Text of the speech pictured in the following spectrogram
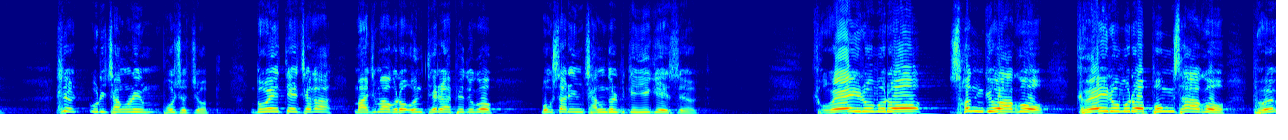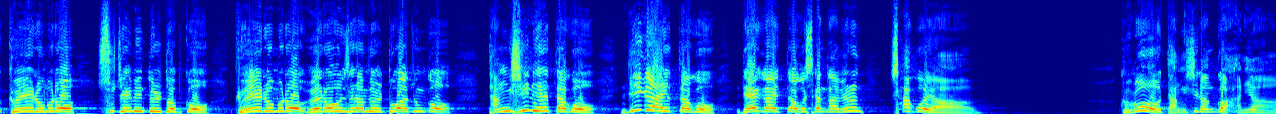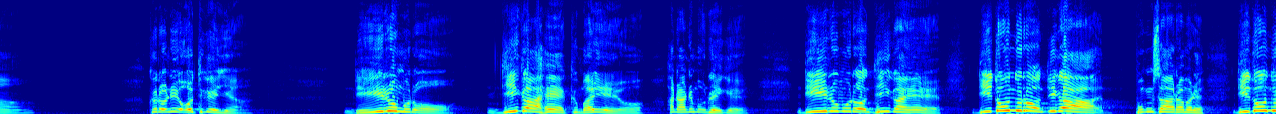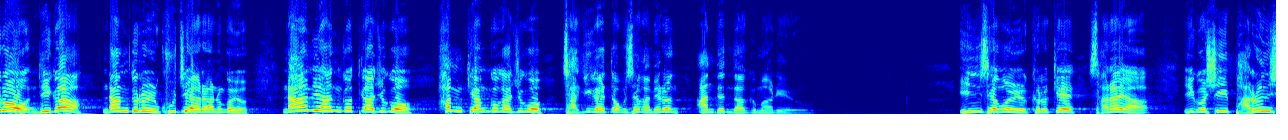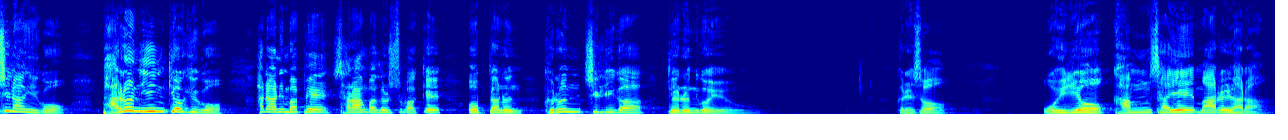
우리 장로님 보셨죠? 노예 때 제가 마지막으로 은퇴를 앞에 두고 목사님 장로님께 얘기했어요. 교회 이름으로 선교하고 교회 이름으로 봉사하고 교회 이름으로 수재민들 돕고 교회 이름으로 외로운 사람들 도와준 거 당신이 했다고 네가 했다고 내가 했다고 생각하면은 착오야. 그거 당신 한 거 아니야. 그러니 어떻게 했냐? 네 이름으로 네가 해 그 말이에요. 하나님 우리에게 네 이름으로 네가 해. 네 돈으로 네가 봉사하라 말이에요. 네 돈으로 네가 남들을 구제하라는 거예요. 남이 한 것 가지고 함께 한 거 가지고 자기가 했다고 생각하면은 안 된다 그 말이에요. 인생을 그렇게 살아야 이것이 바른 신앙이고 바른 인격이고 하나님 앞에 사랑받을 수밖에 없다는 그런 진리가 되는 거예요. 그래서 오히려 감사의 말을 하라.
